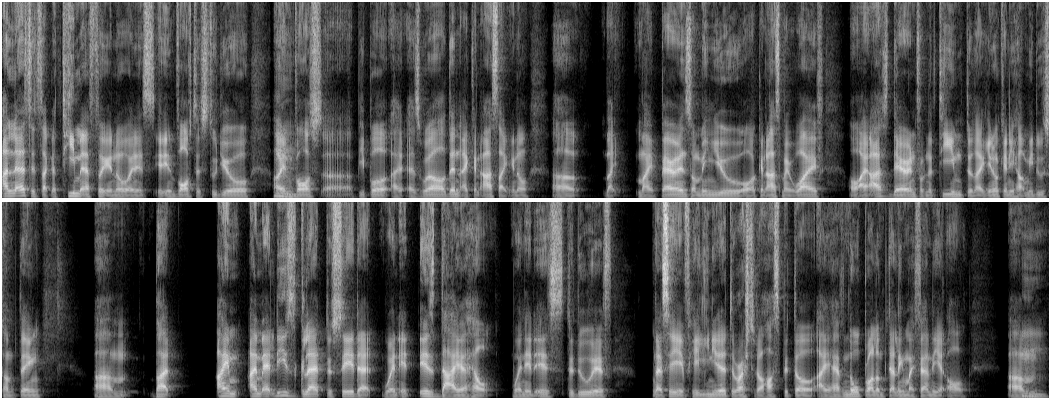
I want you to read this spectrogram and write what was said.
unless it's like a team effort, you know, and it's it involves the studio, or involves uh, people uh, as well. Then I can ask like you know, uh, like my parents or Mingyu, or I can ask my wife, or I ask Darren from the team to like you know, can you help me do something? Um, but I'm I'm at least glad to say that when it is dire help, when it is to do with, let's say if Haley needed to rush to the hospital, I have no problem telling my family at all. Um,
